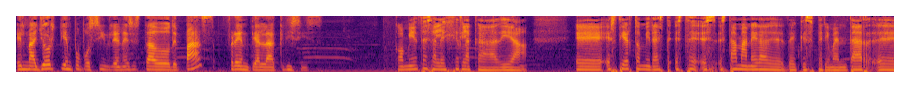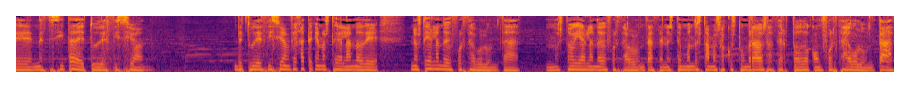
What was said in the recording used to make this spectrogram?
el mayor tiempo posible en ese estado de paz frente a la crisis? comiences a elegirla cada día. Eh, es cierto, mira, este, este, esta manera de, experimentar eh, necesita de tu decisión. De tu decisión. Fíjate que no estoy hablando de, no estoy hablando de fuerza de voluntad. No estoy hablando de fuerza de voluntad. En este mundo estamos acostumbrados a hacer todo con fuerza de voluntad.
